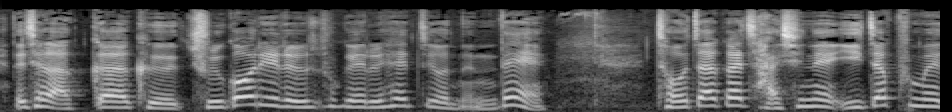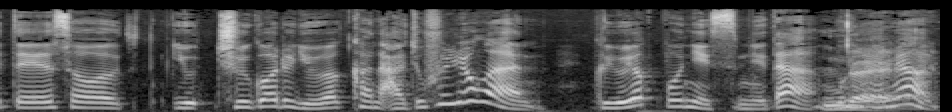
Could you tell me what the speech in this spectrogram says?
근데 제가 아까 그 줄거리를 소개를 해드렸는데 저자가 자신의 이 작품에 대해서 요- 줄거리를 요약한 아주 훌륭한 그 요약본이 있습니다. 뭐냐면 네.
